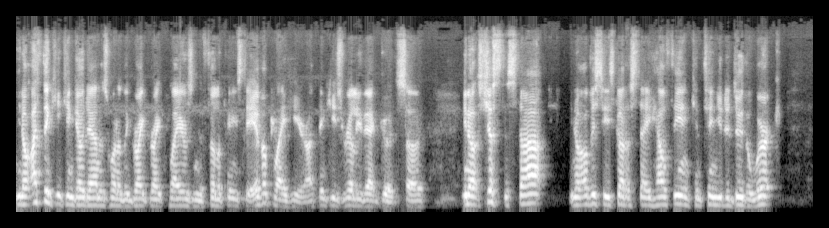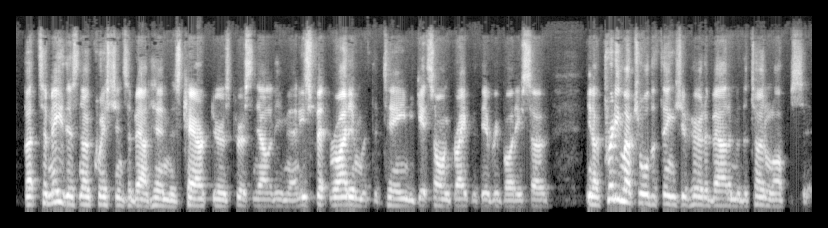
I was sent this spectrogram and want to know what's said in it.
you know, I think he can go down as one of the great, great players in the Philippines to ever play here. I think he's really that good. So, you know, it's just the start. You know, obviously he's got to stay healthy and continue to do the work. But to me, there's no questions about him, his character, his personality, man. He's fit right in with the team. He gets on great with everybody. So, you know, pretty much all the things you've heard about him are the total opposite.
